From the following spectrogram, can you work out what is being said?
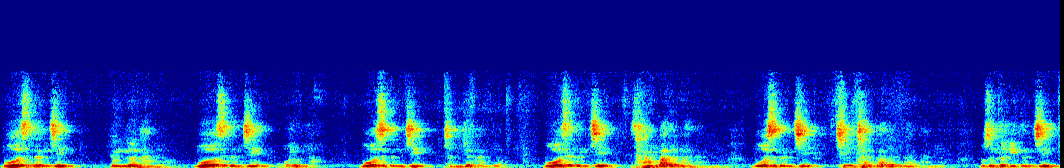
무엇이든지 경건하며 무엇이든지 옳으며 무엇이든지 정결하며 무엇이든지 사랑받을 만하며 무엇이든지 칭찬받을 만하며 무슨 덕이 있든지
